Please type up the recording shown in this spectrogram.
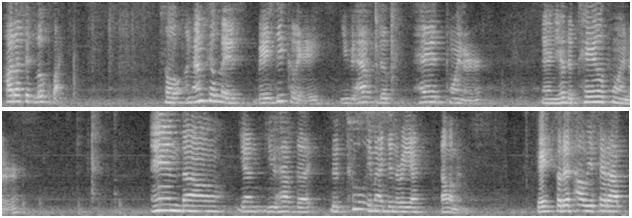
How does it look like? So an empty list, basically, you have the head pointer, and you have the tail pointer, and now you have the, the two imaginary elements. Okay, so that's how we set up,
